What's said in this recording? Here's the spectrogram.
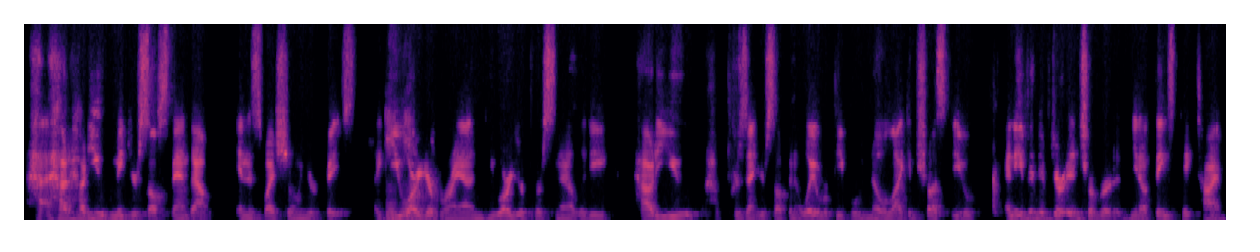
how, how do you make yourself stand out? And it's by showing your face. Like you Mhm. are your brand, you are your personality. How do you present yourself in a way where people know, like, and trust you? And even if you're introverted, you know, things take time.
